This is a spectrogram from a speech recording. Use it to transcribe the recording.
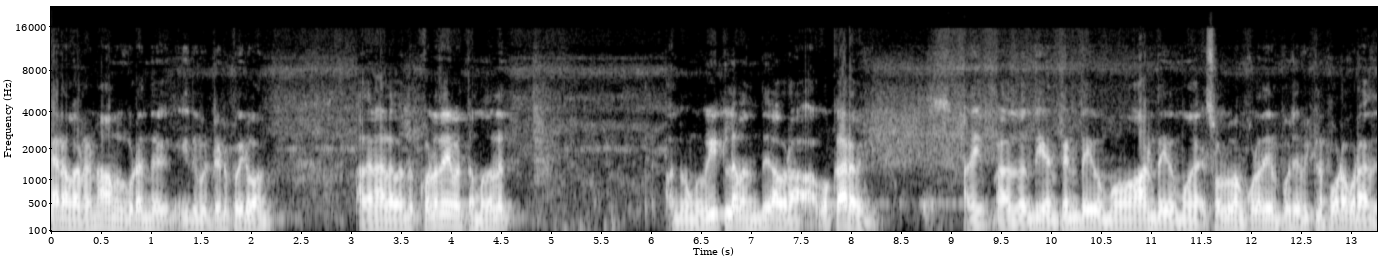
நேரம் வரலன்னா அவங்க கூட இந்த இது விட்டுட்டு போயிடுவாங்க. அதனால் வந்து குலதெய்வத்தை முதல்ல அந்த உங்கள் வீட்டில் வந்து அவரை உட்கார வைங்க. அது அது வந்து என் பெண் தெய்வமோ ஆண் தெய்வமோ சொல்லுவாங்க குலதெய்வம் பூஜை வீட்டில் போடக்கூடாது.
